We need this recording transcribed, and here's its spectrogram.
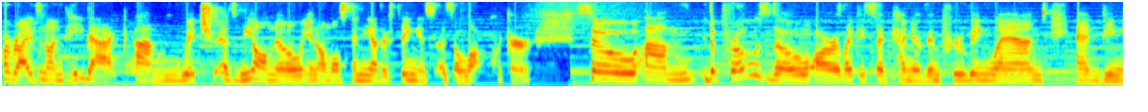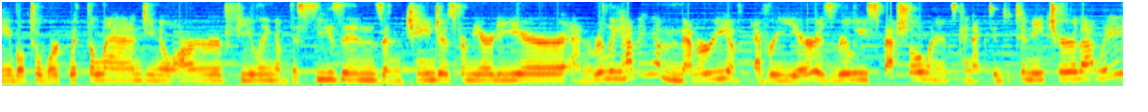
horizon on payback um, which as we all know in almost any other thing is, is a lot quicker so um, um, the pros, though, are like I said, kind of improving land and being able to work with the land. You know, our feeling of the seasons and changes from year to year, and really having a memory of every year is really special when it's connected to nature that way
